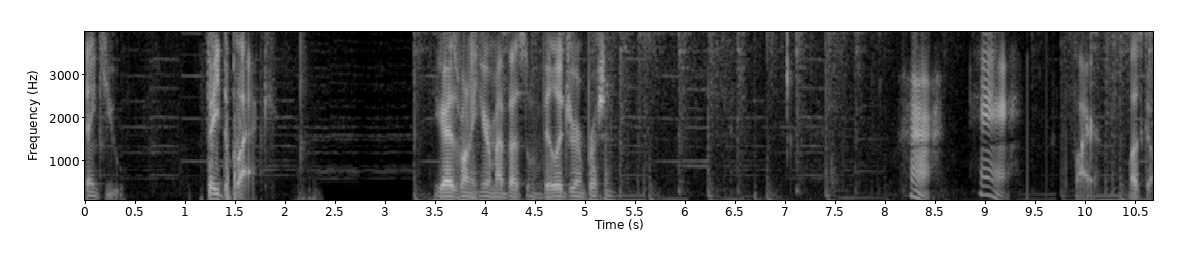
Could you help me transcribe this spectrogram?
Thank you. Fade to black. You guys want to hear my best villager impression? Huh. Huh. Fire. Let's go.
